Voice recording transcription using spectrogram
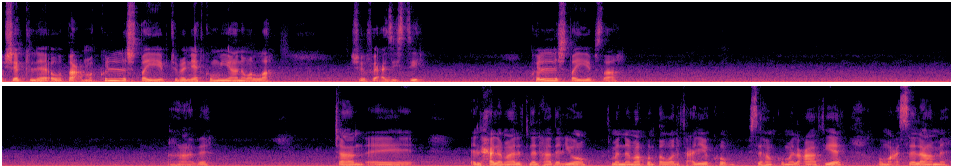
وشكله وطعمه كلش طيب. تمنيتكم ويانا والله. شوفي عزيزتي. كلش طيب صار. هذا كان إيه الحلا مالتنا لهذا اليوم. أتمنى ما كنت طولت عليكم. بسهمكم العافية ومع السلامة.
